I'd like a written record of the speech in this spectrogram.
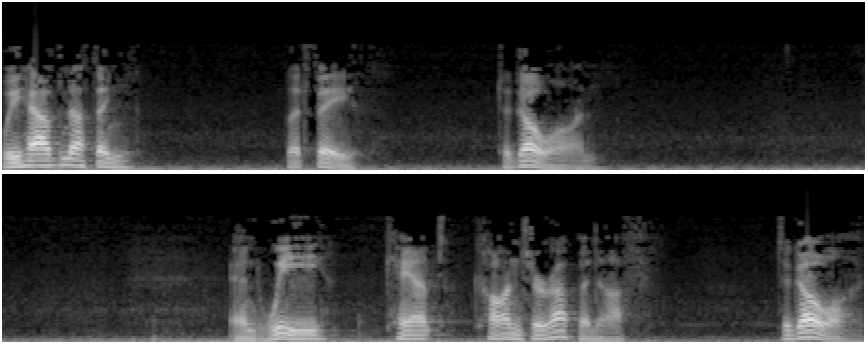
We have nothing but faith to go on. and we can't conjure up enough to go on.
